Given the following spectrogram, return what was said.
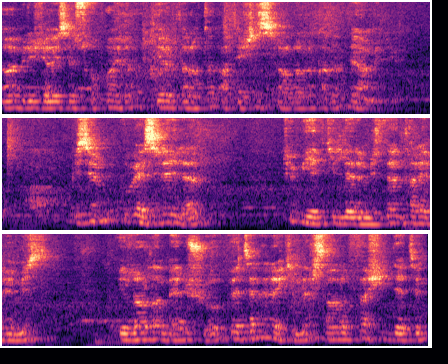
tabiri caizse sopayla, diğer taraftan ateşli silahlarla kadar devam ediyor. Bizim bu vesileyle tüm yetkililerimizden talebimiz yıllardan beri şu, veteriner hekimler sağlıkta şiddetin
